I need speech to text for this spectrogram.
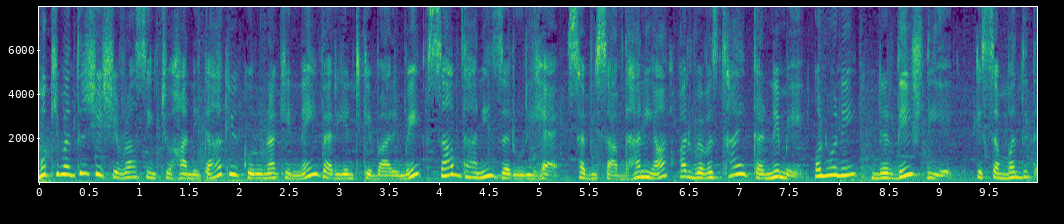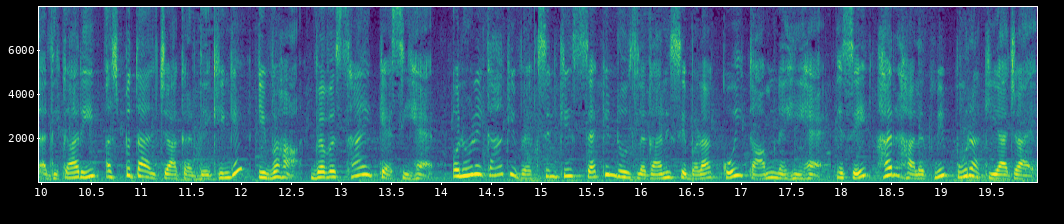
मुख्यमंत्री श्री शिवराज सिंह चौहान ने कहा कि कोरोना के नए वेरिएंट के बारे में सावधानी ज़रूरी है। सभी सावधानियाँ और व्यवस्थाएँ करने में उन्होंने निर्देश दिए कि संबंधित अधिकारी अस्पताल जाकर देखेंगे कि वहाँ व्यवस्थाएँ कैसी हैं। उन्होंने कहा कि वैक्सीन के सेकेंड डोज लगाने से बड़ा कोई काम नहीं है। इसे हर हालत में पूरा किया जाए।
